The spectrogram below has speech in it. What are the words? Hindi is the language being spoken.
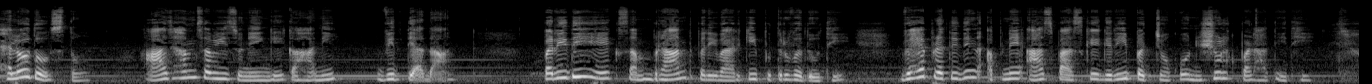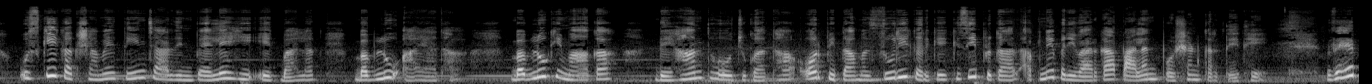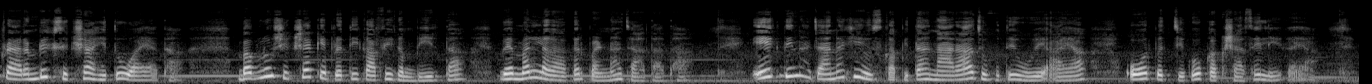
हेलो दोस्तों, आज हम सभी सुनेंगे कहानी विद्यादान। परिधि एक संभ्रांत परिवार की पुत्रवधु थी। वह प्रतिदिन अपने आसपास के गरीब बच्चों को निशुल्क पढ़ाती थी। उसकी कक्षा में तीन चार दिन पहले ही एक बालक बबलू आया था। बबलू की माँ का देहांत हो चुका था और पिता मजदूरी करके किसी प्रकार अपने परिवार का पालन पोषण करते थे। वह प्रारंभिक शिक्षा हेतु आया था। बबलू शिक्षा के प्रति काफ़ी गंभीर था वह मन लगाकर पढ़ना चाहता था। एक दिन अचानक ही उसका पिता नाराज़ होते हुए आया और बच्चे को कक्षा से ले गया।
